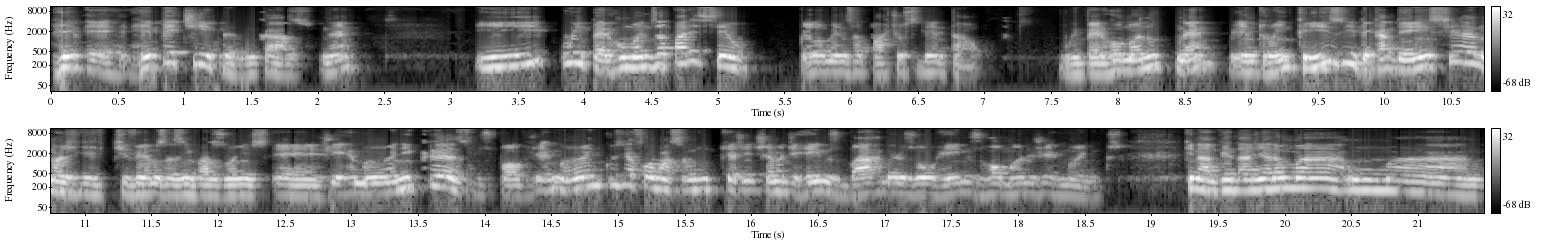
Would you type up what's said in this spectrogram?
re, é, repetida, no caso. Né? E o Império Romano desapareceu, pelo menos a parte ocidental o Império Romano né, entrou em crise decadência, nós tivemos as invasões é, germânicas, dos povos germânicos, e a formação do que a gente chama de reinos bárbaros ou reinos romanos germânicos, que na verdade era uma, uma,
